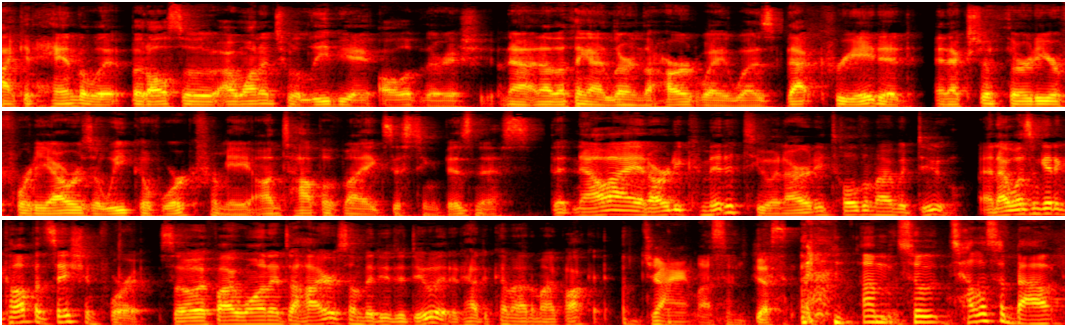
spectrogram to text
I could handle it, but also I wanted to alleviate all of their issues. Now, another thing I learned the hard way was that created an extra 30 or 40 hours a week of work for me on top of my existing business that now I had already committed to and I already told them I would do. And I wasn't getting compensation for it. So if I wanted to hire somebody to do it, it had to come out of my pocket. Giant lesson. Yes. Um, so tell us about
